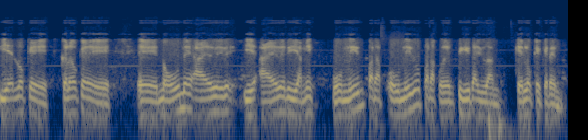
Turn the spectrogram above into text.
Y es lo que creo que eh, nos une a Eder, y a Eder y a mí, unir para, unidos para poder seguir ayudando, que es lo que queremos.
